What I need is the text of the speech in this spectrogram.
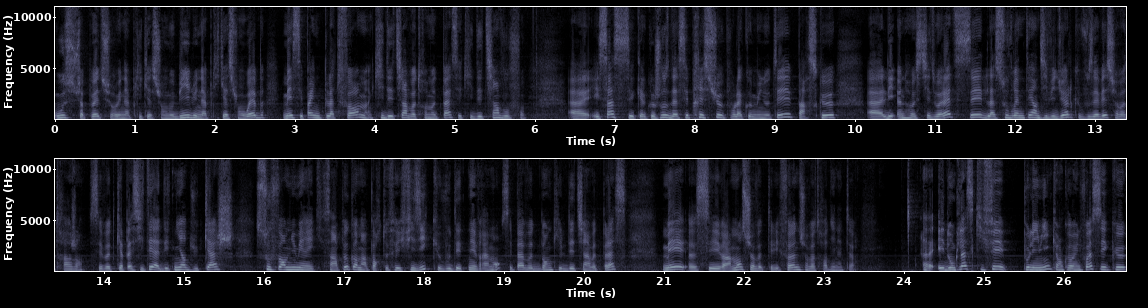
ou ça peut être sur une application mobile, une application web, mais c'est pas une plateforme qui détient votre mot de passe et qui détient vos fonds. Euh, et ça c'est quelque chose d'assez précieux pour la communauté parce que euh, les unhosted wallets c'est la souveraineté individuelle que vous avez sur votre argent. C'est votre capacité à détenir du cash sous forme numérique. C'est un peu comme un portefeuille physique que vous détenez vraiment. C'est pas votre banque qui le détient à votre place, mais euh, c'est vraiment sur votre téléphone, sur votre ordinateur. Euh, et donc là, ce qui fait polémique, encore une fois, c'est que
